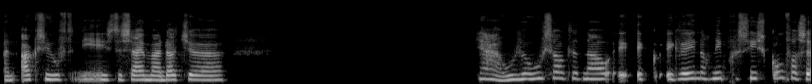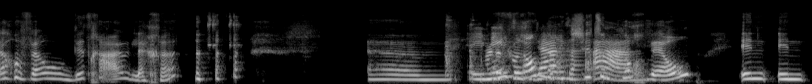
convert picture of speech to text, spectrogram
Een actie hoeft het niet eens te zijn, maar dat je. Ja, hoe, hoe zou ik dat nou? Ik, ik, ik weet nog niet precies, kom vanzelf wel hoe ik dit ga uitleggen. En je maar de verandering zit aan. toch wel in, in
